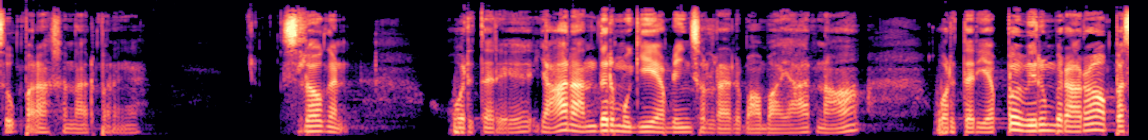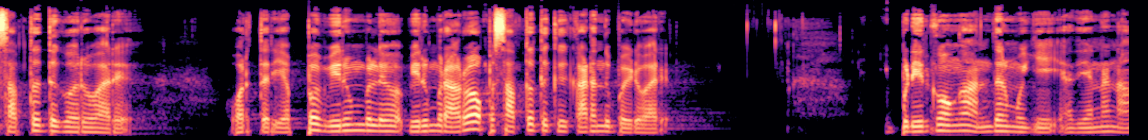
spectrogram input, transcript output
சூப்பராக சொன்னார் பாருங்கள் ஸ்லோகன் ஒருத்தர் யார் அந்தர்முகி? அப்படின்னு சொல்கிறாரு பாபா. யார்னா ஒருத்தர் எப்போ விரும்புகிறாரோ அப்போ சப்தத்துக்கு வருவார். ஒருத்தர் எப்போ விரும்பலையோ விரும்புகிறாரோ அப்போ சப்தத்துக்கு கடந்து போயிடுவார். இப்படி இருக்கவங்க அந்தர்முகி. அது என்னென்னா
